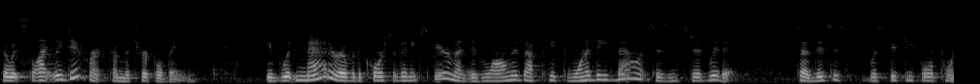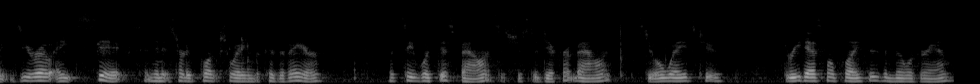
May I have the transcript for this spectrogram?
So it's slightly different from the triple beam. It wouldn't matter over the course of an experiment as long as I picked one of these balances and stood with it. So this is was 54.086, and then it started fluctuating because of air. Let's see what this balance, it's just a different balance. Still weighs to three decimal places, the milligram.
